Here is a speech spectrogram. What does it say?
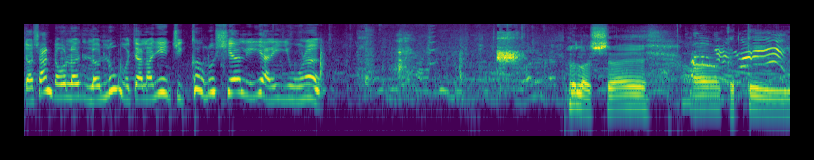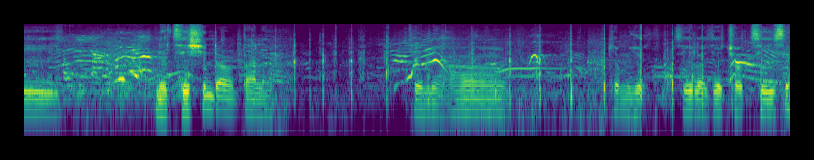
cho sáng đầu là là lúc mà cho là như chỉ có lúc xe lý lý dù nữa. thế là sẽ ở cái tí nè chỉ xin đâu ta là cái nè ha cái mình chỉ là cái chỗ chỉ xí,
